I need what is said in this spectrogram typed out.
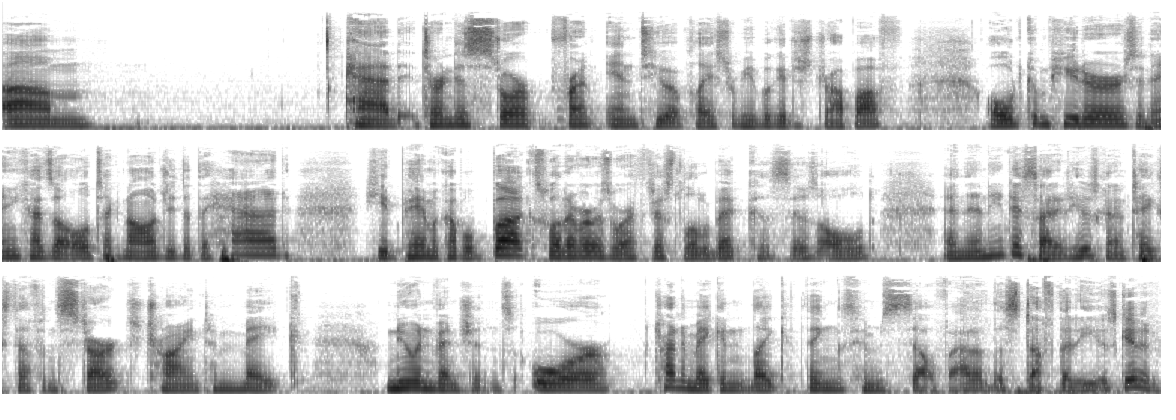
um, had turned his storefront into a place where people could just drop off old computers and any kinds of old technology that they had. He'd pay him a couple bucks, whatever it was worth, just a little bit because it was old. And then he decided he was going to take stuff and start trying to make new inventions or trying to make like things himself out of the stuff that he was given.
